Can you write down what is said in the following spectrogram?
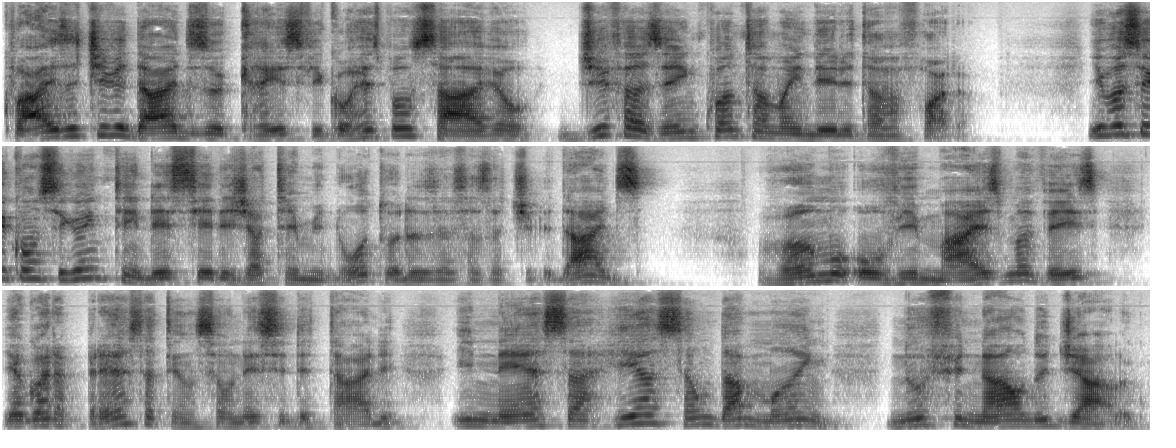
quais atividades o Chris ficou responsável de fazer enquanto a mãe dele estava fora? E você conseguiu entender se ele já terminou todas essas atividades? Vamos ouvir mais uma vez e agora presta atenção nesse detalhe e nessa reação da mãe no final do diálogo.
